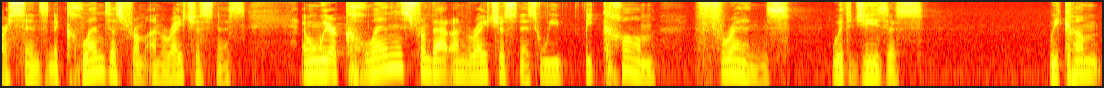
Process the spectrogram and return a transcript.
our sins and to cleanse us from unrighteousness. And when we are cleansed from that unrighteousness, we become friends with Jesus. We, come,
